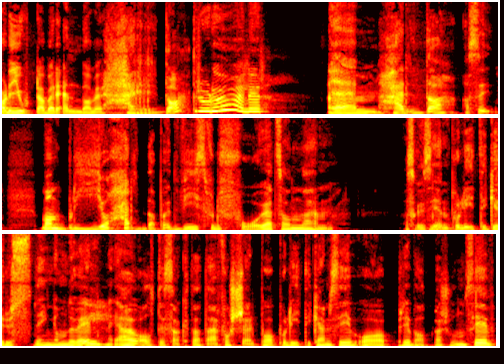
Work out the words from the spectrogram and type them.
Har det gjort deg bare enda mer herda, tror du, eller? Um, herda Altså, man blir jo herda på et vis, for du får jo et sånn um, hva skal vi si, en politikerrustning, om du vil. Jeg har jo alltid sagt at det er forskjell på politikerens siv og privatpersonens siv.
